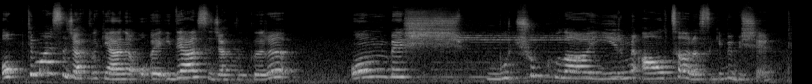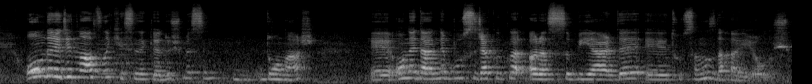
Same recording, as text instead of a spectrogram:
optimal sıcaklık yani e, ideal sıcaklıkları 15 buçukla 26 arası gibi bir şey. 10 derecenin altına kesinlikle düşmesin, donar. E, o nedenle bu sıcaklıklar arası bir yerde e, tutsanız daha iyi olur.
